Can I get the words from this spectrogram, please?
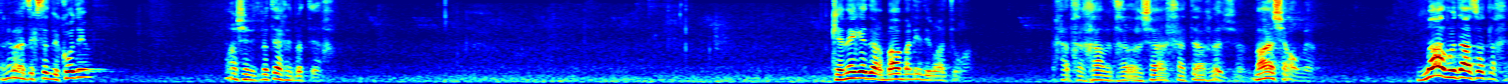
אני אומר את זה קצת בקודים, מה שנתפתח, נתפתח. כנגד ארבעה בנים דיברה תורה. אחד חכם, אחד רשע, אחד תם, אחד רשע. מה הרשע אומר? מה העבודה הזאת לכם?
